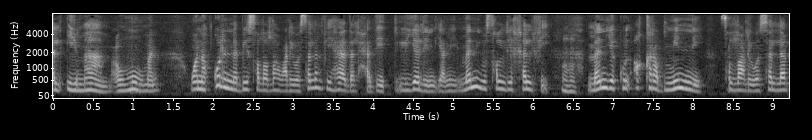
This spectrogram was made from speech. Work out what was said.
الإمام عموما. ونقول النبي صلى الله عليه وسلم في هذا الحديث ليلن يعني من يصلي خلفي؟ من يكون أقرب مني؟ صلى الله عليه وسلم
